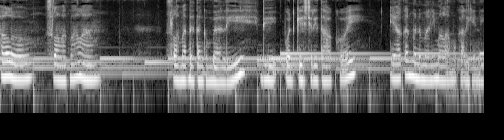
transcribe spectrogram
Halo, selamat malam. Selamat datang kembali di podcast cerita Akoy yang akan menemani malammu kali ini.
